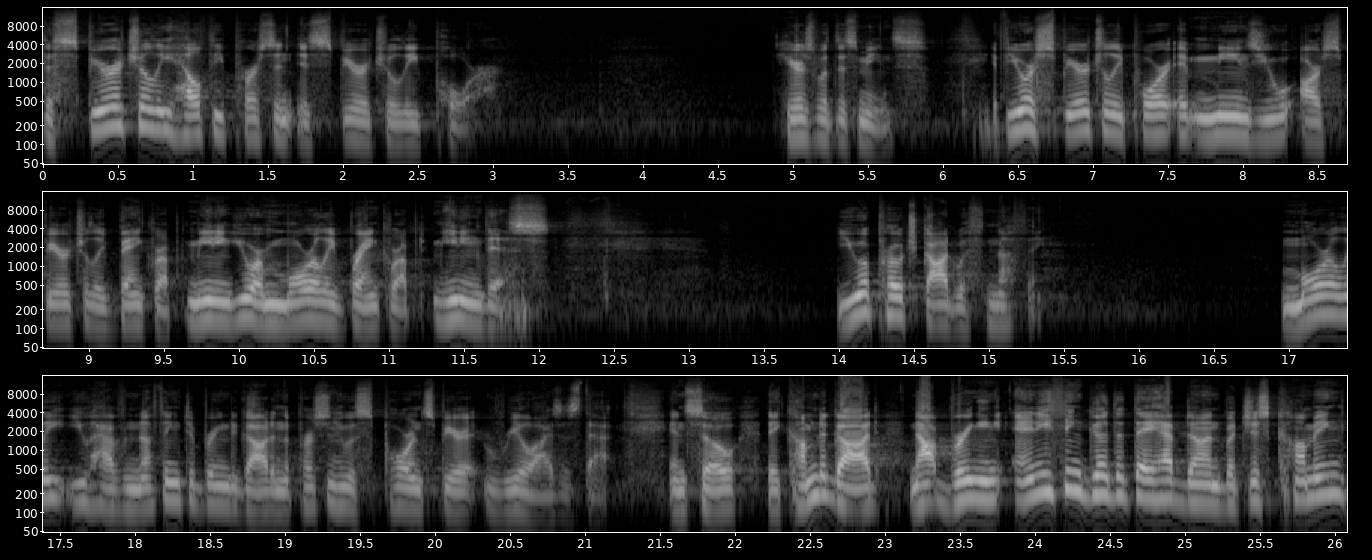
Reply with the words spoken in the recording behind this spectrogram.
the spiritually healthy person is spiritually poor. Here's what this means. If you are spiritually poor, it means you are spiritually bankrupt, meaning you are morally bankrupt, meaning this. You approach God with nothing. Morally, you have nothing to bring to God, and the person who is poor in spirit realizes that. And so they come to God, not bringing anything good that they have done, but just coming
